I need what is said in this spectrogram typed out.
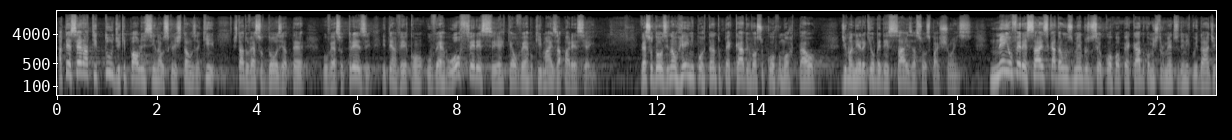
A terceira atitude que Paulo ensina aos cristãos aqui está do verso 12 até o verso 13, e tem a ver com o verbo oferecer, que é o verbo que mais aparece aí. Verso 12: Não reine, portanto, o pecado em vosso corpo mortal, de maneira que obedeçais às suas paixões, nem ofereçais cada um os membros do seu corpo ao pecado como instrumentos de iniquidade,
